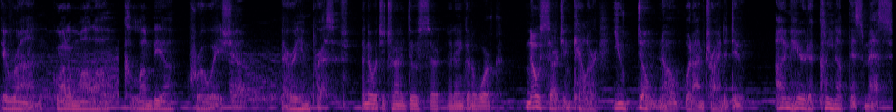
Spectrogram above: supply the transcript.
Iran, Guatemala, Colombia, Croatia. Very impressive. I know what you're trying to do, sir. It ain't gonna work. No, Sergeant Kellar, you don't know what I'm trying to do. I'm here to clean up this mess.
